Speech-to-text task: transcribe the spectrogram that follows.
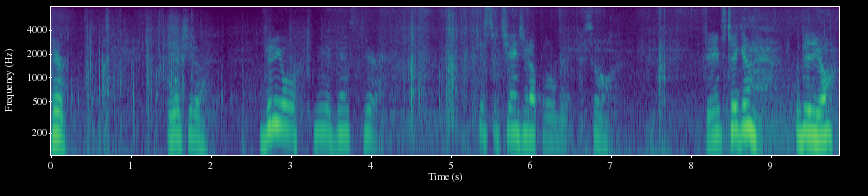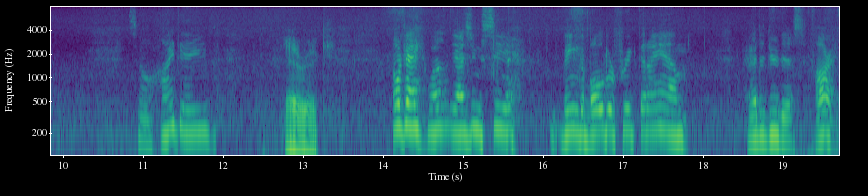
Here. I want you to video me against here. Just to change it up a little bit. So Dave's taking the video. So hi Dave. Eric. Okay, well yeah, as you can see, being the boulder freak that I am, I had to do this. All right,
